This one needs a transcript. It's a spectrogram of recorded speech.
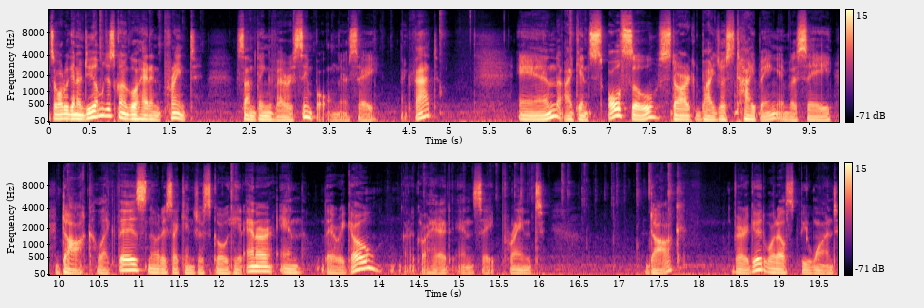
So what we're going to do i'm just going to go ahead and print something very simple. I'm going to say like that. And I can also start by just typing. If I say doc like this notice I can just go hit enter and there we go. I'm gonna go ahead and say print dock very good. What else do we want?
